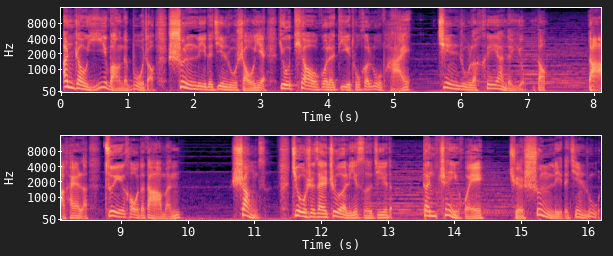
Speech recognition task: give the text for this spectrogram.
按照以往的步骤，顺利的进入首页，又跳过了地图和路牌，进入了黑暗的甬道，打开了最后的大门。上次就是在这里死机的，但这回却顺利的进入了。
